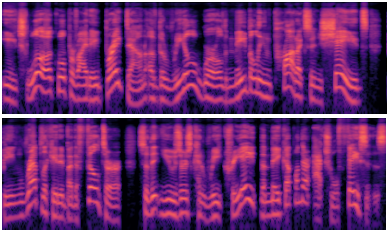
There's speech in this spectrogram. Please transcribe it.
Each look will provide a breakdown of the real world Maybelline products and shades being replicated by the filter so that users can recreate the makeup on their actual faces.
